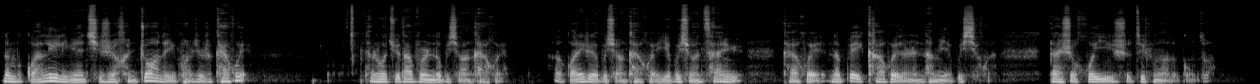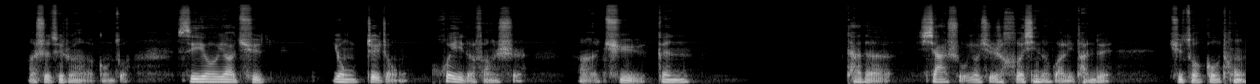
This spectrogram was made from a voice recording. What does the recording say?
那么管理里面其实很重要的一块就是开会。他说：“绝大部分人都不喜欢开会，啊，管理者也不喜欢开会，也不喜欢参与开会。那被开会的人，他们也不喜欢。但是会议是最重要的工作，啊，是最重要的工作。CEO 要去用这种会议的方式，啊，去跟他的下属，尤其是核心的管理团队去做沟通，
